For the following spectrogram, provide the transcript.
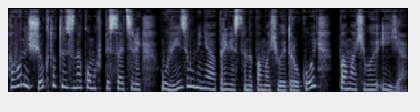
А вон еще кто-то из знакомых писателей увидел меня, приветственно помахивает рукой, помахиваю и я.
